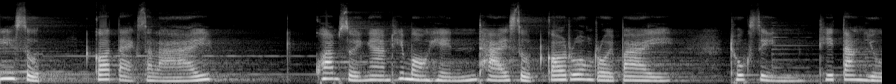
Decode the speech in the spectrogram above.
ที่สุดก็แตกสลาย ความสวยงามที่มองเห็นท้ายสุดก็ร่วงโรยไป ทุกสิ่งที่ตั้งอยู่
